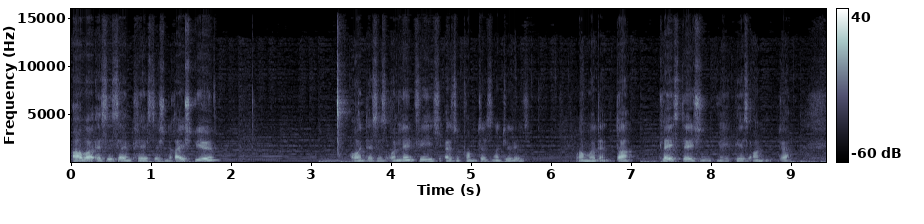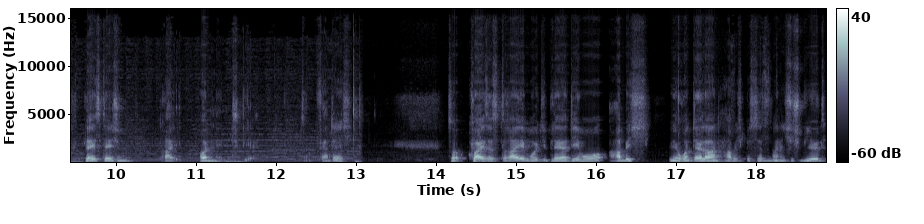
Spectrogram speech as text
Aber es ist ein PlayStation 3 Spiel und es ist online fähig, also kommt es natürlich. Wo haben wir denn? Da. PlayStation, nee, PS on, da. PlayStation 3 Online-Spiel. So, fertig. So, Crisis 3 Multiplayer Demo habe ich mir runtergeladen, habe ich bis jetzt noch nicht gespielt.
